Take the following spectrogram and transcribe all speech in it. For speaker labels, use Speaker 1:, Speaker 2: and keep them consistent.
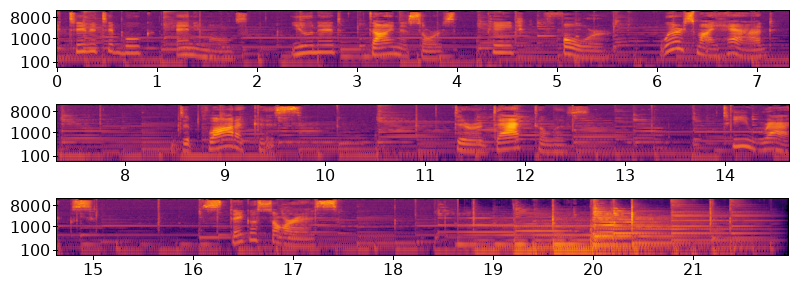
Speaker 1: Activity Book Animals, Unit Dinosaurs, page 4. Where's my head? Diplodocus, Pterodactylus, T Rex, Stegosaurus.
